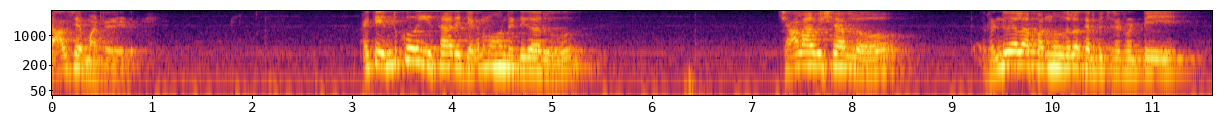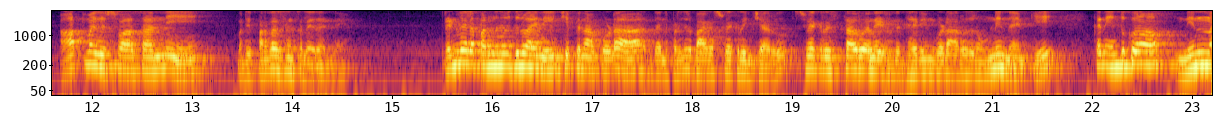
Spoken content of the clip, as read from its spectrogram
చాలాసేపు మాట్లాడాడు. అయితే ఎందుకో ఈసారి జగన్మోహన్ రెడ్డి గారు చాలా విషయాల్లో రెండు వేల పంతొమ్మిదిలో కనిపించినటువంటి ఆత్మవిశ్వాసాన్ని మరి ప్రదర్శించలేదండి. రెండు వేల పంతొమ్మిదిలో ఆయన ఏం చెప్పినా కూడా దాన్ని ప్రజలు బాగా స్వీకరించారు. స్వీకరిస్తారు అనేటువంటి ధైర్యం కూడా ఆ రోజున ఉండింది ఆయనకి. కానీ ఎందుకో నిన్న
